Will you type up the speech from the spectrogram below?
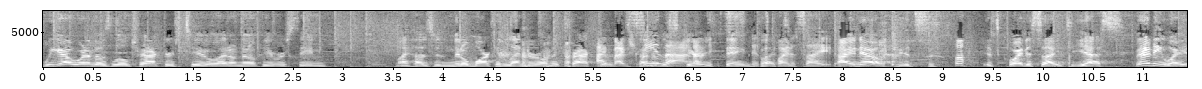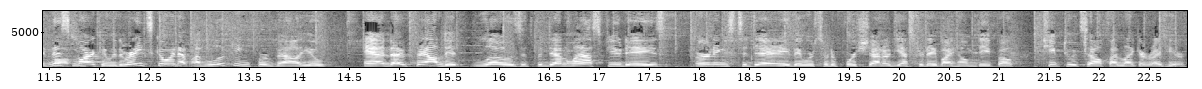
We got one of those little tractors too. I don't know if you ever seen my husband, middle market lender on a tractor. I've, I've kind seen of a that. scary it's, thing. It's but quite a sight. I know it's it's quite a sight. Yes. But anyway, in this awesome. market with rates going up, I'm looking for value, and I found it. Lowe's. It's been down the last few days. Earnings today. They were sort of foreshadowed yesterday by Home Depot. Cheap to itself. I like it right here.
